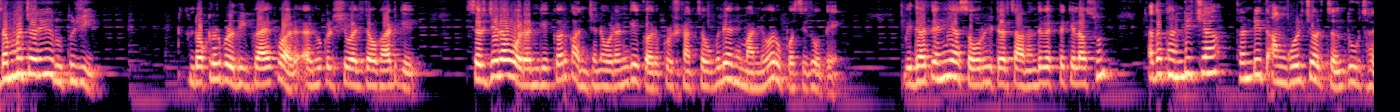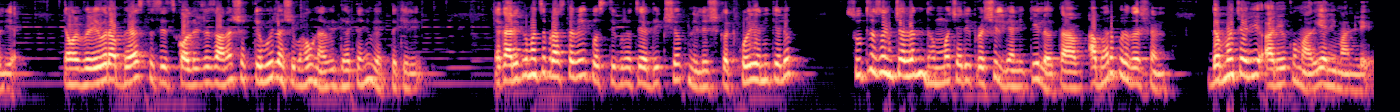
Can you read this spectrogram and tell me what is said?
धम्मचारी ऋतुजी डॉक्टर प्रदीप गायकवाड ॲडव्होकेट शिवाजीराव घाटगे सर्जेराव वडणगेकर कांचन वडणगेकर कृष्णा चौगुले आणि मान्यवर उपस्थित होते. विद्यार्थ्यांनी या सौर हीटरचा आनंद व्यक्त केला असून आता थंडीच्या थंडीत आंघोळीची अडचण दूर झाली आहे. त्यामुळे वेळेवर अभ्यास तसेच कॉलेजला जाणं शक्य होईल अशी भावना विद्यार्थ्यांनी व्यक्त केली. या कार्यक्रमाचे प्रास्ताविक वसतिगृहाचे अधीक्षक निलेश कटकोळे यांनी केलं. सूत्रसंचालन धम्मचारी प्रशील यांनी केलं तर आभार प्रदर्शन धम्मचारी आर्यकुमार यांनी मानले.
